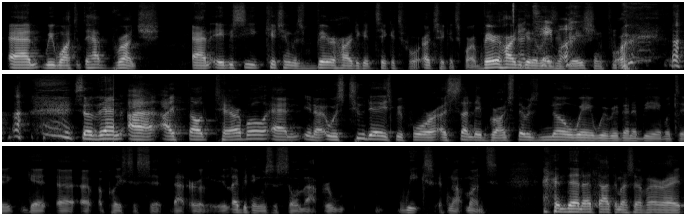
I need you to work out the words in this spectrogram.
and we wanted to have brunch. And ABC Kitchen was very hard to get tickets for, or tickets for, very hard to A get a reservation for. so then uh, I felt terrible, and you know it was two days before a Sunday brunch. There was no way we were going to be able to get a- a place to sit that early. Everything was just sold out for weeks, if not months. And then I thought to myself, all right,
